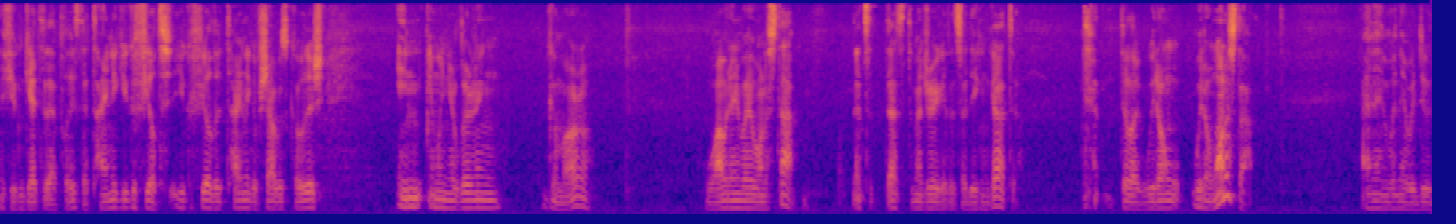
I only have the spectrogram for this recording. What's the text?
If you can get to that place, that tainik, you could feel you could feel the tainik of Shabbos Kodesh in, in when you're learning Gemara. Why would anybody want to stop? That's that's the madriga that Tzaddikim got to. They're like, we don't we don't want to stop. And then when they would do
